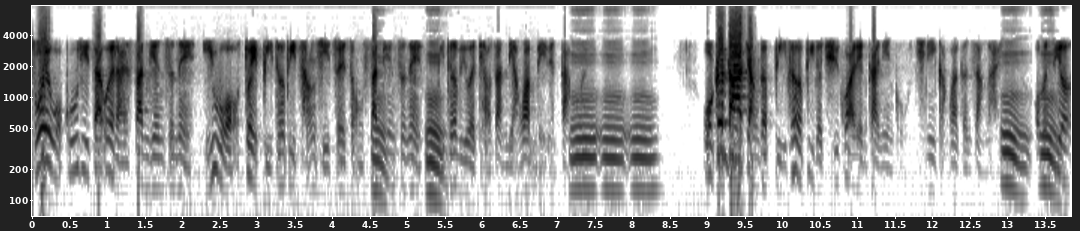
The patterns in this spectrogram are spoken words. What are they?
所以我估计在未来三天之内，以我对比特币长期追踪，三天之内，嗯比特币会挑战两万美元大。嗯嗯嗯我跟大家讲的比特币的区块链概念股，请你赶快跟上来。嗯，我们第二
